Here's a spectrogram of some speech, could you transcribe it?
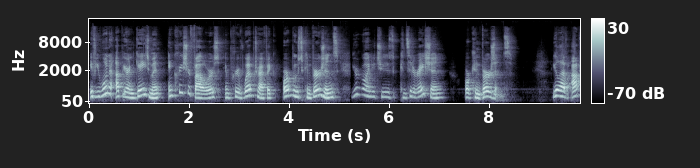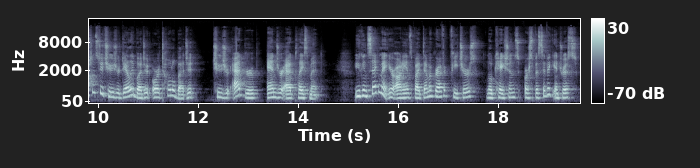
if you want to up your engagement, increase your followers, improve web traffic, or boost conversions, you're going to choose consideration or conversions. You'll have options to choose your daily budget or a total budget, choose your ad group, and your ad placement. You can segment your audience by demographic features, locations, or specific interests,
